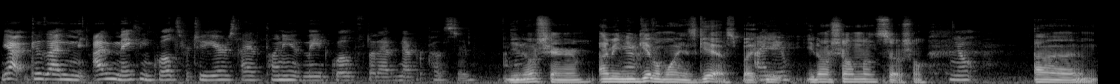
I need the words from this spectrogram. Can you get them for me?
Yeah, because I'm I'm making quilts for two years. I have plenty of made quilts that I've never posted. Mm-hmm. You don't share them. I mean, yeah. you give them away as gifts, but I you do. you don't show them on social. Nope. Um,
